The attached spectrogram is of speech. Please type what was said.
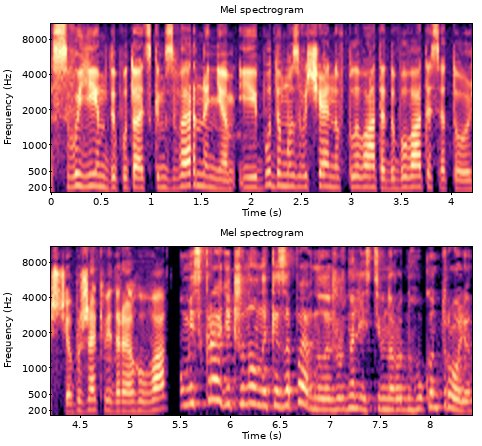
своїм депутатським зверненням і будемо звичайно впливати, добиватися того, щоб ЖЕК відреагував. У міськраді чиновники запевнили журналістів народного контролю,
